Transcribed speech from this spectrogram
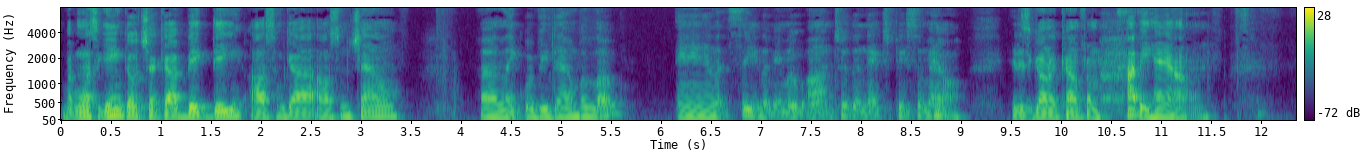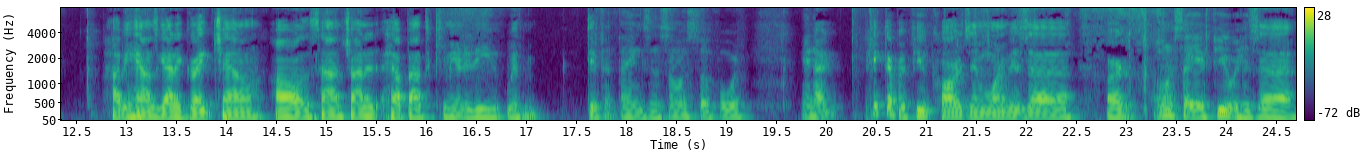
But once again, go check out Big D. Awesome guy, awesome channel. Uh, link will be down below. And let's see. Let me move on to the next piece of mail. It is going to come from Hobby Hound. Hobby Hound's got a great channel all the time trying to help out the community with different things and so on and so forth. And I picked up a few cards in one of his, uh, or I want to say a few of his uh,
